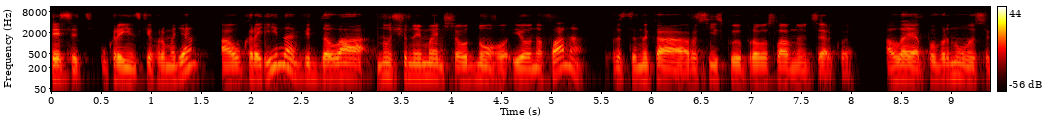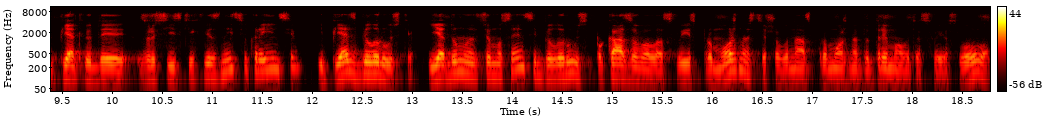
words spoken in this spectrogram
10 українських громадян. А Україна віддала ну щонайменше одного іонофана, представника російської православної церкви. Але повернулося 5 людей з російських в'язниць українців і 5 з білоруських. І я думаю, в цьому сенсі Білорусь показувала свої спроможності, що вона спроможна дотримувати своє слово.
